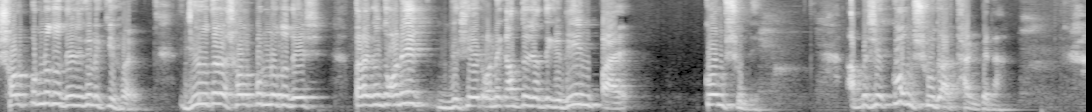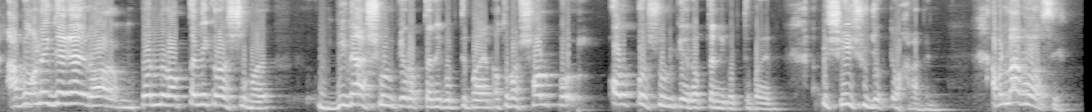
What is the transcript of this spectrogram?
স্বল্পোন্নত দেশগুলো কি হয়? যেহেতু তারা স্বল্পোন্নত দেশ, তারা কিন্তু অনেক দেশের, অনেক আন্তর্জাতিক ঋণ পায় কম সুদে। আপনি সে কম সুদ আর থাকবে না। আপনি অনেক জায়গায় পণ্য রপ্তানি করার সময় বিনা শুল্কে রপ্তানি করতে পারেন অথবা স্বল্প, অল্প শুল্কে রপ্তানি করতে পারেন। আপনি সেই সুযোগটাও হারাবেন। আবার লাভও আছে।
